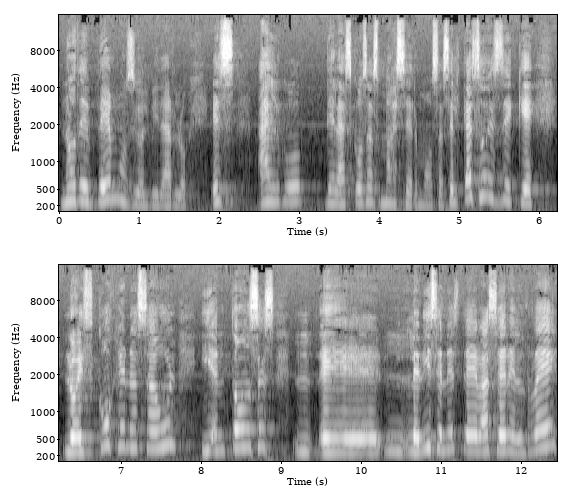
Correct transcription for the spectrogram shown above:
no debemos de olvidarlo. Es algo de las cosas más hermosas. El caso es de que lo escogen a Saúl y entonces eh, le dicen, este va a ser el rey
